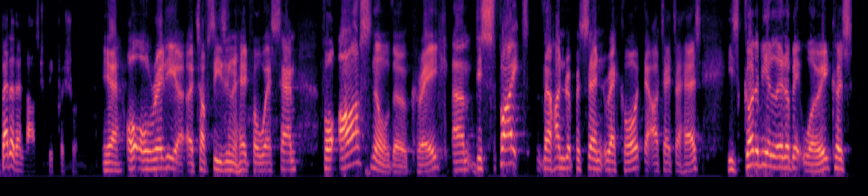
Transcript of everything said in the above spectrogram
better than last week for sure. Yeah, already a, a, tough season ahead for West Ham. For Arsenal, though, Craig, um, despite the 100% record that Arteta has, he's got to be a little bit worried because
